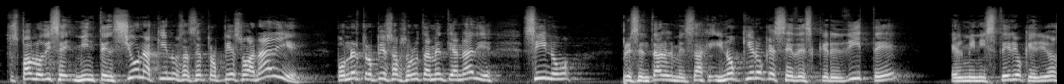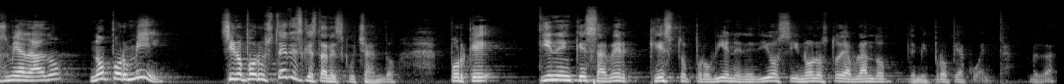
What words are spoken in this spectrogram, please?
Entonces Pablo dice, mi intención aquí no es hacer tropiezo a nadie, poner tropiezo absolutamente a nadie, sino presentar el mensaje. Y no quiero que se descredite el ministerio que Dios me ha dado, no por mí, sino por ustedes que están escuchando, porque tienen que saber que esto proviene de Dios y no lo estoy hablando de mi propia cuenta, ¿verdad?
